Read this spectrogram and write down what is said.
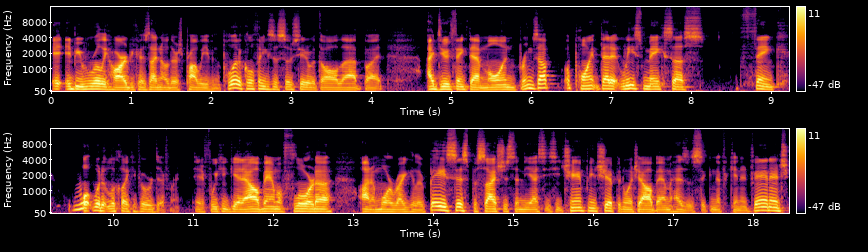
it, would be really hard because I know there's probably even political things associated with all that, but I do think that Mullen brings up a point that at least makes us think what would it look like if it were different? And if we could get Alabama, Florida on a more regular basis, besides just in the SEC championship, in which Alabama has a significant advantage,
